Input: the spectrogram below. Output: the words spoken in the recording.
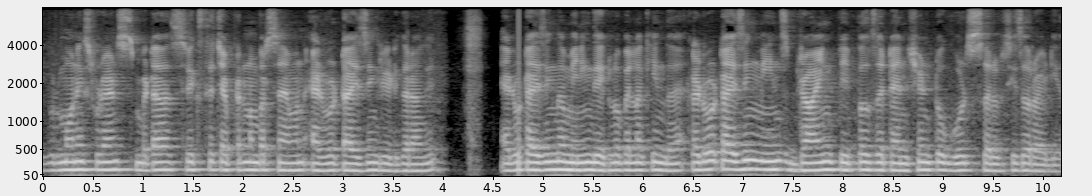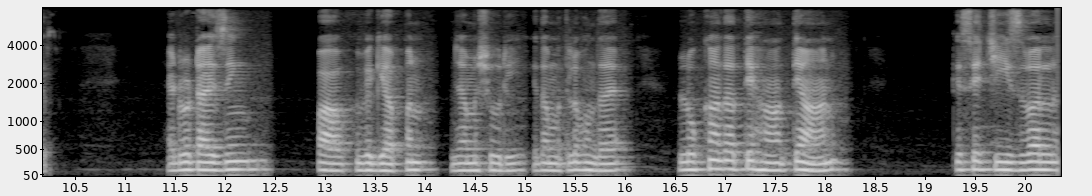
ਗੁੱਡ ਮਾਰਨਿੰਗ ਸਟੂਡੈਂਟਸ ਬੇਟਾ 6th chapter number 7 advertising read ਕਰਾਂਗੇ। ਐਡਵਰਟਾਈਜ਼ਿੰਗ ਦਾ ਮੀਨਿੰਗ ਦੇਖ ਲਓ ਪਹਿਲਾਂ ਕੀ ਹੁੰਦਾ ਹੈ। Advertising means drawing people's attention to goods services ਔਰ ਆਈਡੀਆਜ਼ ਐਡਵਰਟਾਈਜ਼ਿੰਗ ਭਾਵ ਵਿਗਿਆਪਨ ਜਾਂ ਮਸ਼ਹੂਰੀ, ਇਹਦਾ ਮਤਲਬ ਹੁੰਦਾ ਹੈ ਲੋਕਾਂ ਦਾ ਧਿਆਨ ਧਿਆਨ ਕਿਸੇ ਚੀਜ਼ ਵੱਲ,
